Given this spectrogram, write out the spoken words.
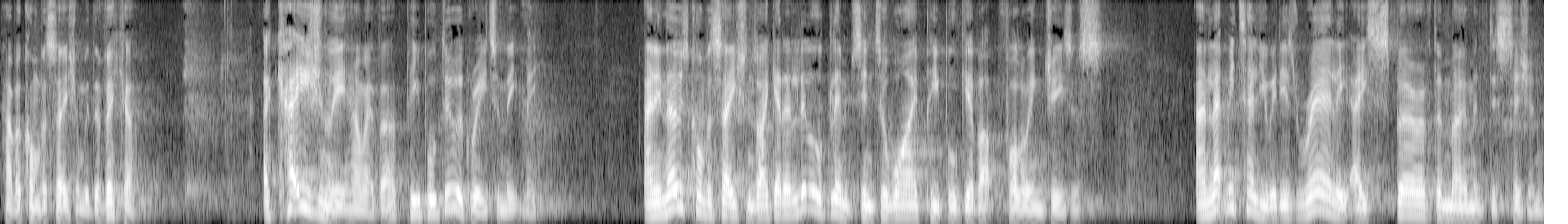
have a conversation with the vicar. Occasionally, however, people do agree to meet me. And in those conversations, I get a little glimpse into why people give up following Jesus. And let me tell you, it is rarely a spur of the moment decision.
